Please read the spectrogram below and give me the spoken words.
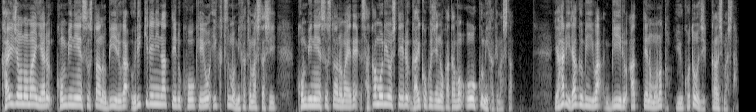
会場の前にあるコンビニエンスストアのビールが売り切れになっている光景をいくつも見かけましたし、コンビニエンスストアの前で酒盛りをしている外国人の方も多く見かけました。やはりラグビーはビールあってのものということを実感しました。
